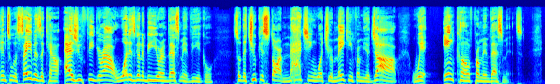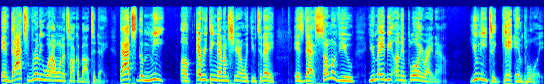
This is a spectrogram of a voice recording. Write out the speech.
into a savings account as you figure out what is going to be your investment vehicle so that you can start matching what you're making from your job with income from investments. And that's really what I want to talk about today. That's the meat of everything that I'm sharing with you today is that some of you you may be unemployed right now. You need to get employed.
